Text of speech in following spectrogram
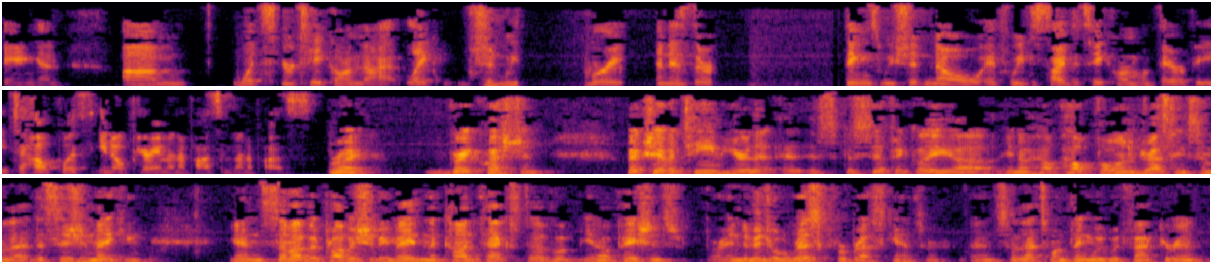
thing. And um, what's your take on that? Like, should we worry? And is there things we should know if we decide to take hormone therapy to help with, you know, perimenopause and menopause? Right. Great question. We actually have a team here that is specifically, uh, you know, help, helpful in addressing some of that decision making. And some of it probably should be made in the context of, a, you know, patient's or individual risk for breast cancer. And so that's one thing we would factor in.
